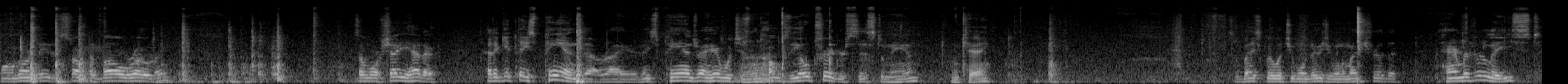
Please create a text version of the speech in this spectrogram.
what we're going to do to start the ball rolling. So I'm going to show you how to how to get these pins out right here. These pins right here, which is what holds the old trigger system in. Okay. So basically what you want to do is you want to make sure that the hammer's released.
